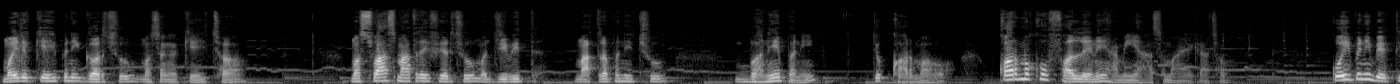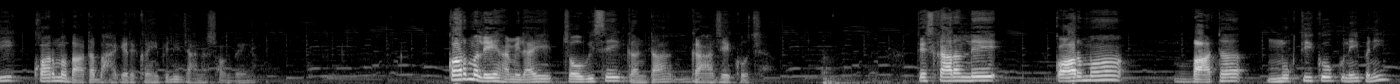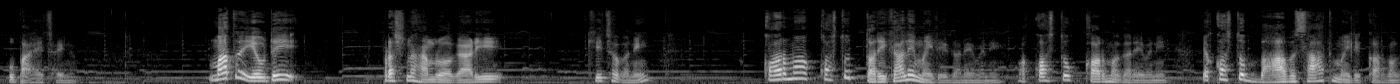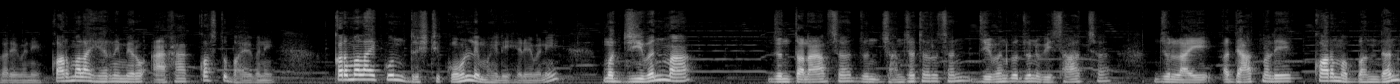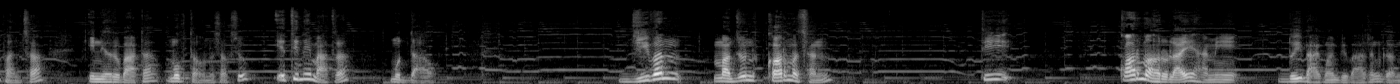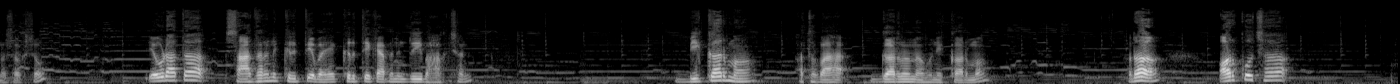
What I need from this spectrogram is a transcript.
मैले केही पनि गर्छु मसँग केही छ। म श्वास मात्रै फेर्छु म जीवित मात्र पनि छु भने पनि त्यो कर्म हो। कर्मको फलले नै हामी यहाँसम्म आएका छौँ। कोही पनि व्यक्ति कर्मबाट भागेर कहीँ पनि जान सक्दैन। कर्मले हामीलाई चौबिसै घण्टा गाँजेको छ। त्यसकारणले कर्मबाट मुक्तिको कुनै पनि उपाय छैन। मात्र एउटै प्रश्न हाम्रो अगाडि के छ भने कर्म कस्तो तरिकाले मैले गरेँ भने वा कस्तो कर्म गरेँ भने या कस्तो भावसाथ मैले कर्म गरेँ भने कर्मलाई हेर्ने मेरो आँखा कस्तो भयो भने कर्मलाई कुन दृष्टिकोणले मैले हेरेँ भने म जीवनमा जुन तनाव छ जुन झन्झटहरू छन् जीवनको जुन विषाद छ जुनलाई अध्यात्मले कर्म बन्धन भन्छ यिनीहरूबाट मुक्त हुन सक्छु। यति नै मात्र मुद्दा हो। जीवनमा जुन कर्म छन् ती कर्महरूलाई हामी दुई भागमा विभाजन गर्न सक्छौँ। एउटा त साधारण कृत्य भए कृत्यका पनि दुई भाग छन्। विकर्म अथवा गर्न नहुने कर्म। र अर्को छ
